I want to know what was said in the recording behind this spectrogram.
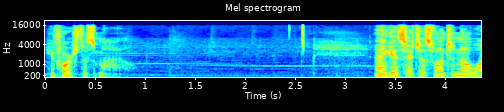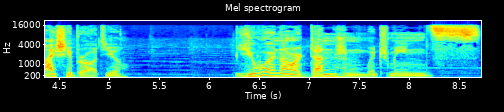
He forced a smile. I guess I just want to know why she brought you. You were in our dungeon, which means.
